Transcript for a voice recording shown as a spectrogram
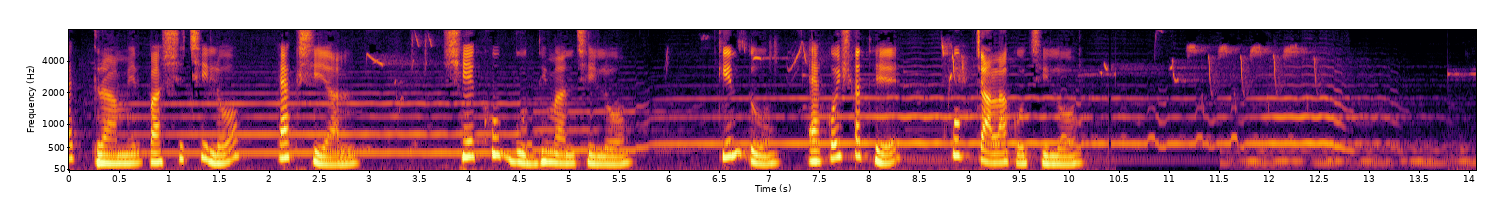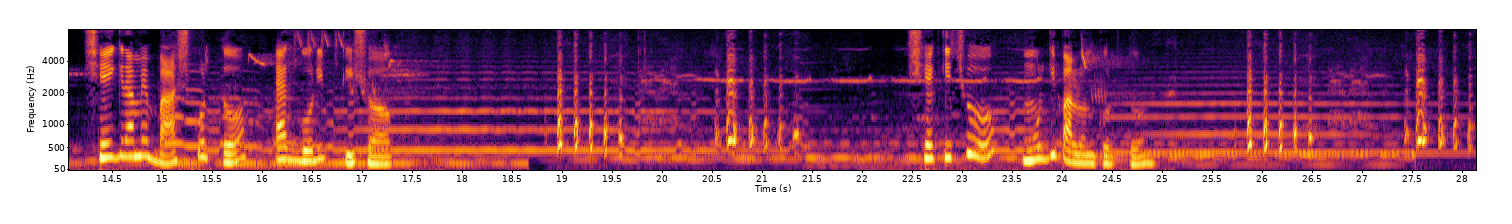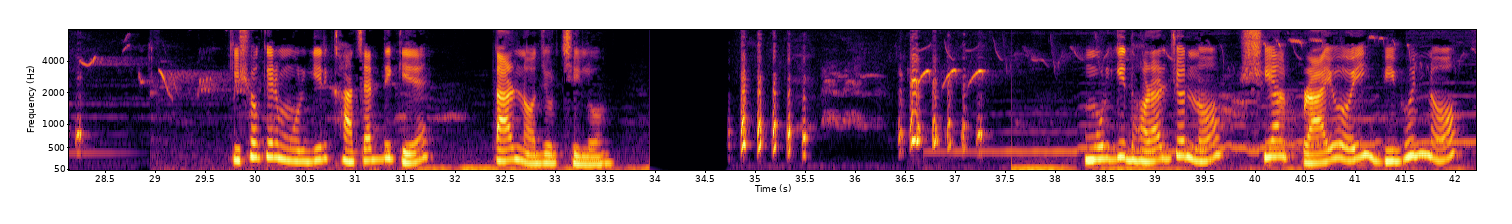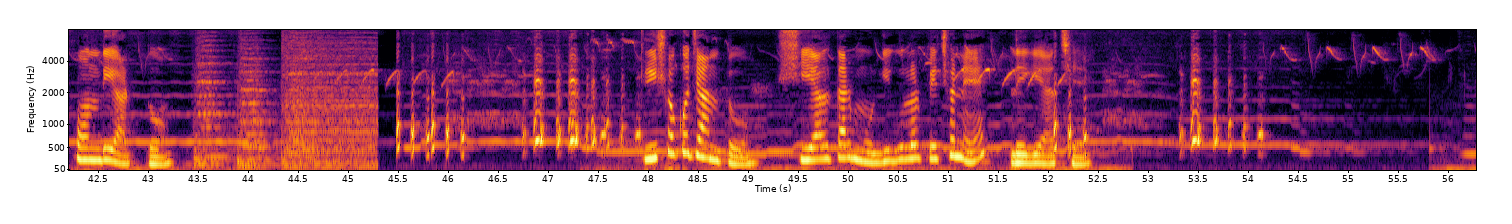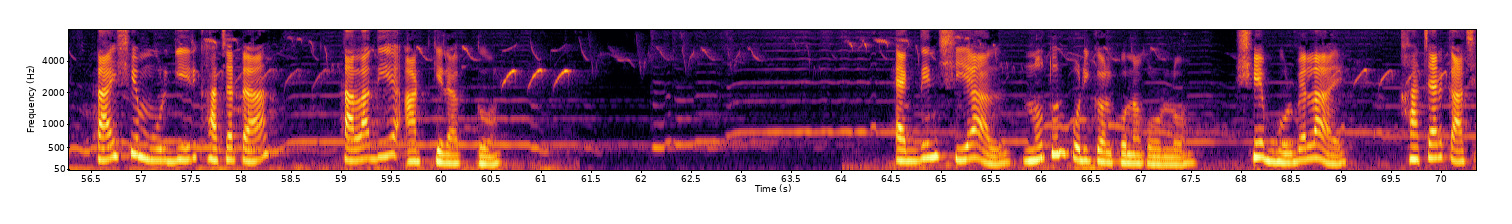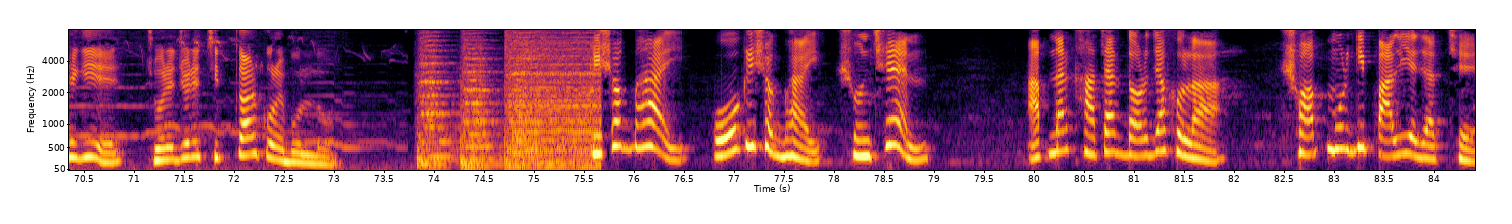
এক গ্রামের পাশে ছিল এক শিয়াল। সে খুব বুদ্ধিমান ছিল, কিন্তু একই সাথে খুব চালাকও ছিল। সেই গ্রামে বাস করত এক গরিব কৃষক। সে কিছু মুরগি পালন করত। কৃষকের মুরগির খাঁচার দিকে তার নজর ছিল। মুরগি ধরার জন্য শিয়াল প্রায়ই বিভিন্ন ফন্দি আটত। কৃষকও জানতো, শিয়াল তার মুরগিগুলোর পেছনে লেগে আছে। তাই সে মুরগির খাঁচাটা তালা দিয়ে আটকে রাখত। একদিন শিয়াল নতুন পরিকল্পনা করল। সে ভোরবেলায় খাঁচার কাছে গিয়ে জোরে জোরে চিৎকার করে বলল, কৃষক ভাই ও কৃষক ভাই, শুনছেন? আপনার খাঁচার দরজা খোলা, সব মুরগি পালিয়ে যাচ্ছে।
